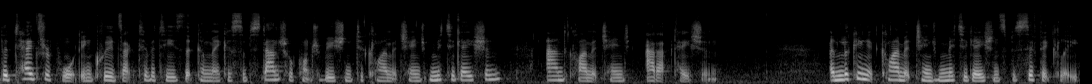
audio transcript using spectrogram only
The TEG's report includes activities that can make a substantial contribution to climate change mitigation and climate change adaptation. And looking at climate change mitigation specifically,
